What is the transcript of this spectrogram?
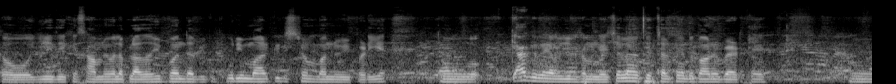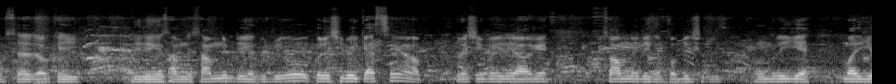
तो ये देखें सामने वाला प्लाजा भी बंद है, अभी पूरी मार्केट इस टाइम बंद हुई पड़ी है। तो क्या कर रहे हैं मुझे समझ चला कि चलते हैं, दुकान में बैठते हैं। ओ सर ओके ये देखें सामने सामने भी देखें कुछ भी। ओ, कुरेशी भाई, कैसे हैं आप? कुरेशी भाई, आगे सामने देखें पब्लिक घूम रही है। हमारी ये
